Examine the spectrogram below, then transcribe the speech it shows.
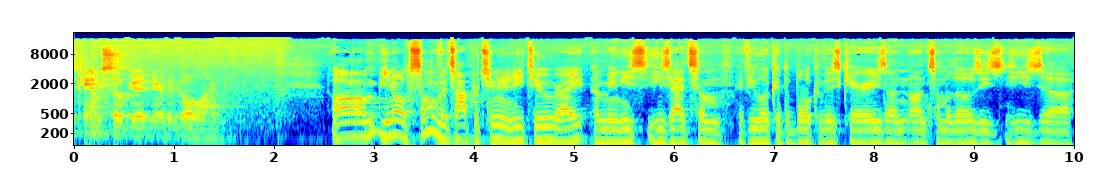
Cam so good near the goal line? Um, you know, some of it's opportunity too, right? I mean, he's he's had some. If you look at the bulk of his carries on on some of those, he's he's uh,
